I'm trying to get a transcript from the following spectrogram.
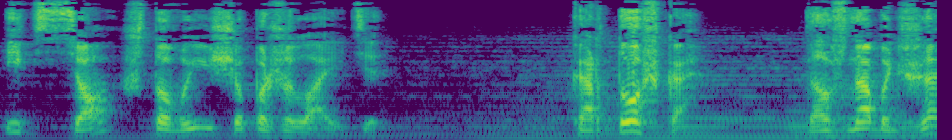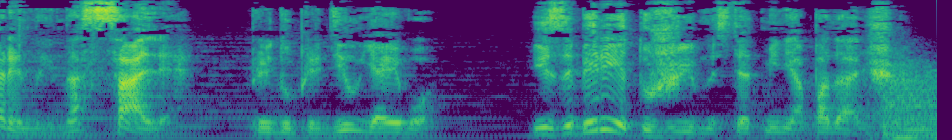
и все, что вы еще пожелаете. Картошка должна быть жареной на сале, предупредил я его. «И забери эту живность от меня подальше».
